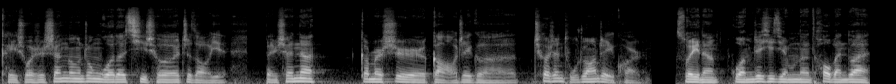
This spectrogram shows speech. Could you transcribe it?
可以说是深耕中国的汽车制造业。本身呢，哥们儿是搞这个车身涂装这一块的，所以呢，我们这期节目呢后半段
